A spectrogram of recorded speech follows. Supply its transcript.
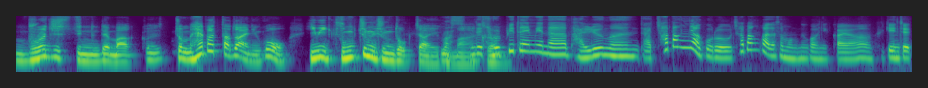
무너질 수도 있는데 막 좀 해봤다도 아니고 이미 중증 중독자이고 맞습니다. 막 근데 졸피뎀이나 발륨은 다 처방약으로 처방받아서 먹는 거니까요. 그게 이제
